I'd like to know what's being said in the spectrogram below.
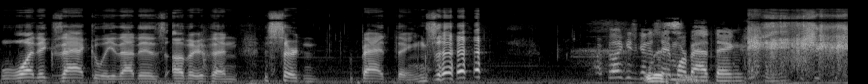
what exactly that is other than certain bad things. I feel like he's gonna say more bad things.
